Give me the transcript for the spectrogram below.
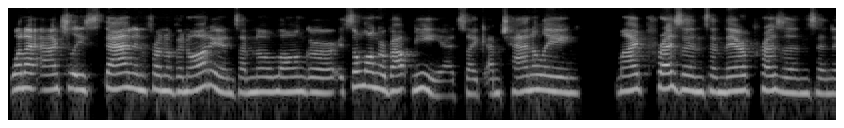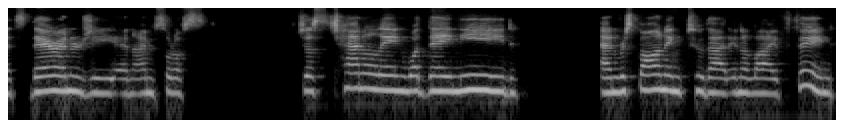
when I actually stand in front of an audience, I'm no longer, it's no longer about me. It's like I'm channeling my presence and their presence and it's their energy and I'm sort of just channeling what they need and responding to that in a live thing,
